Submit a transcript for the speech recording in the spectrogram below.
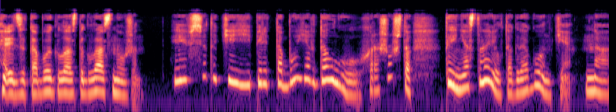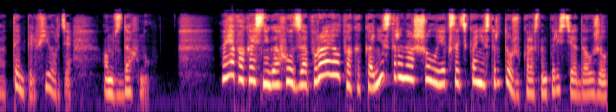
Ведь за тобой глаз да глаз нужен. И все-таки перед тобой я в долгу. Хорошо, что ты не остановил тогда гонки на Темпельфьорде. Он вздохнул. Но я пока снегоход заправил, пока канистры нашел. Я, кстати, канистры тоже в Красном Кресте одолжил.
